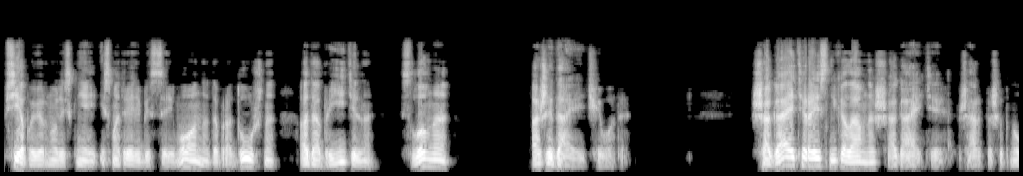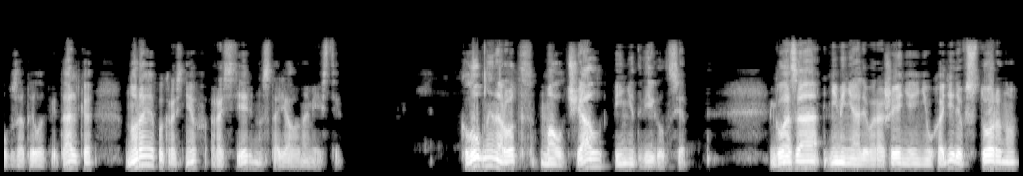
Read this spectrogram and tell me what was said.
Все повернулись к ней и смотрели бесцеремонно, добродушно, одобрительно, словно ожидая чего-то. «Шагайте, Раиса Николаевна, шагайте!» — жарко шепнул в затылок Виталька, но Рая, покраснев, растерянно стояла на месте. Клубный народ молчал и не двигался. Глаза не меняли выражения и не уходили в сторону,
